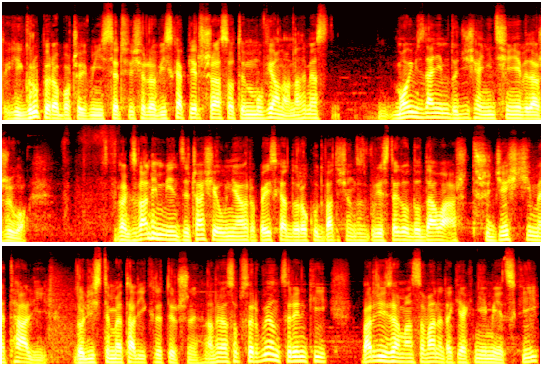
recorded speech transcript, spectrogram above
takiej grupy roboczej w Ministerstwie Środowiska, pierwszy raz o tym mówiono. Natomiast moim zdaniem do dzisiaj nic się nie wydarzyło. W tak zwanym międzyczasie Unia Europejska do roku 2020 dodała aż 30 metali do listy metali krytycznych. Natomiast obserwując rynki bardziej zaawansowane, takie jak niemiecki,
